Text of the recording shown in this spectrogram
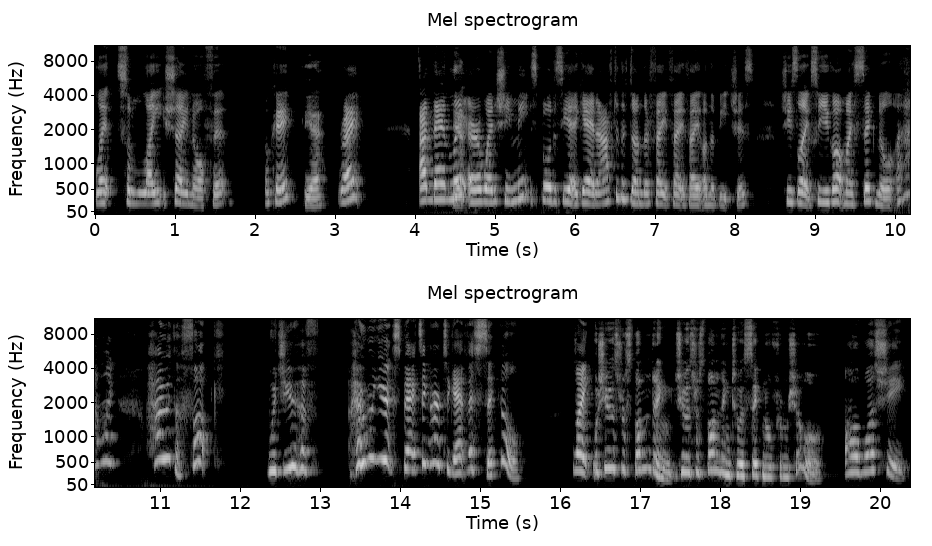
let some light shine off it. Okay, Yeah. right? And then Yeah. later, when she meets Boadicea again after they've done their fight, fight, fight on the beaches, she's like, "So you got my signal?" And I'm like, "How the fuck would you have? How were you expecting her to get this signal? Like, Well, she was responding. She was responding to a signal from shore. oh, was she?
